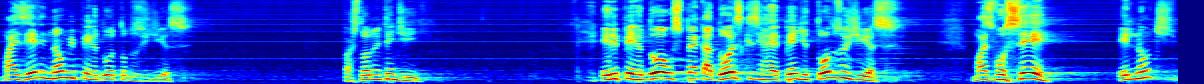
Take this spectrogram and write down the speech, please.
Mas ele não me perdoa todos os dias. Pastor, não entendi. Ele perdoa os pecadores que se arrependem todos os dias. Mas você, Ele não te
